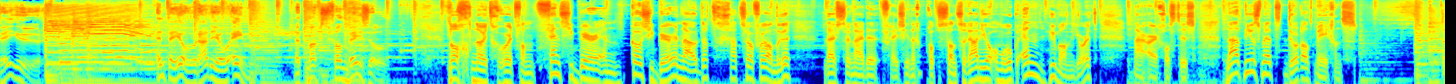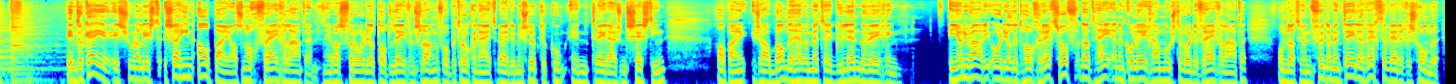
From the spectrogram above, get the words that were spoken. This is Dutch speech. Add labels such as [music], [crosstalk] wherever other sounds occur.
2 uur. NPO Radio 1 met Max van Wezel. Nog nooit gehoord van Fancy Bear en Cozy Bear? Nou, dat gaat zo veranderen. Luister naar de vrijzinnig protestantse radioomroep en Human Jort. Naar Argos dus. Na het nieuws met Dorald Megens. In Turkije is journalist Sahin Alpay alsnog vrijgelaten. Hij was veroordeeld tot levenslang voor betrokkenheid... bij de mislukte coup in 2016. Alpay zou banden hebben met de Gulen-beweging. In januari oordeelde het Hoge Rechtshof dat hij en een collega moesten worden vrijgelaten... omdat hun fundamentele rechten werden geschonden.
